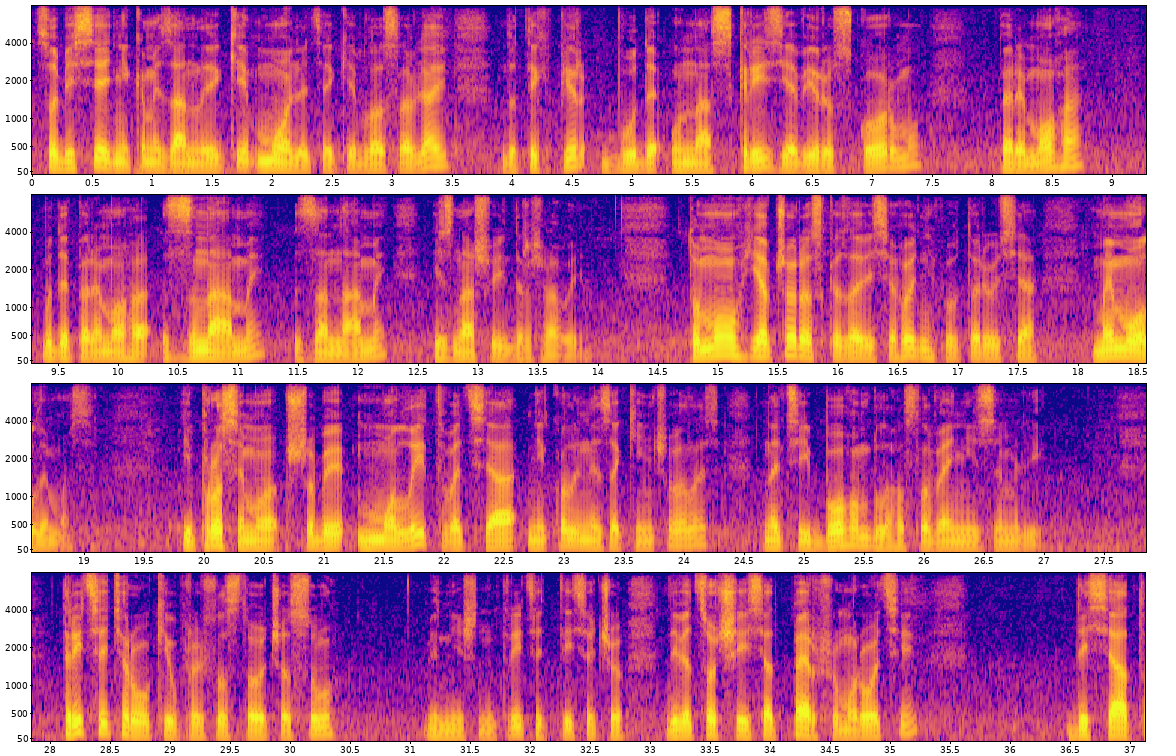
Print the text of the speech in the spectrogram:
собеседниками з Англії, які моляться, які благословляють, до тих пір буде у нас скрізь, я вірю, скорому перемога, буде перемога з нами, за нами і з нашою державою. Тому я вчора сказав і сьогодні повторюся, ми молимось і просимо, щоб молитва ця ніколи не закінчувалась на цій Богом благословенній землі. 30 років пройшло з того часу, вірніше не 30, 1961 році, 10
